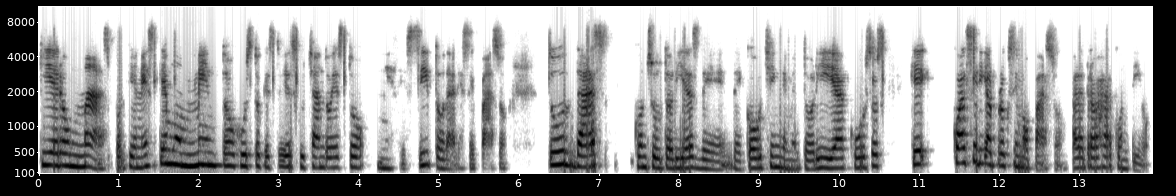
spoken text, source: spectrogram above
quiero más, porque en este momento, justo que estoy escuchando esto, necesito dar ese paso. tú das consultorías de, coaching, de mentoría, cursos. ¿Qué, ¿Cuál sería el próximo paso para trabajar contigo?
